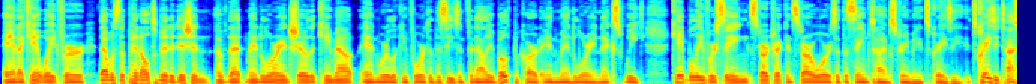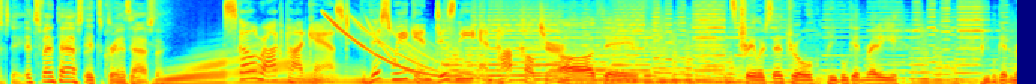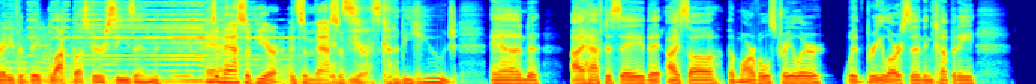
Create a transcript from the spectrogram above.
And I can't wait for that. Was the penultimate edition of that Mandalorian show that came out, and we're looking forward to the season finale of both Picard and the Mandalorian next week. Can't believe we're seeing Star Trek and Star Wars at the same time streaming. It's crazy. It's crazy times, Dave. it's fantastic It's crazy. It's fantastic Skull Rock Podcast. This week in Disney and pop culture. Oh, Dave. It's Trailer Central. People getting ready. People getting ready for the big blockbuster season. It's a massive year it's a massive it's, year It's going to be huge. And I have to say that I saw the Marvels trailer with Brie Larson and company,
